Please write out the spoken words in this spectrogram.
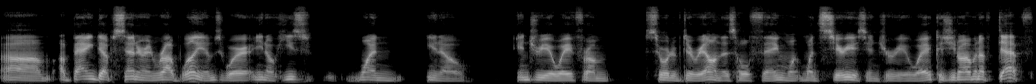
um, a banged up center in Rob Williams, where you know he's one you know injury away from sort of derailing this whole thing, one, one serious injury away because you don't have enough depth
